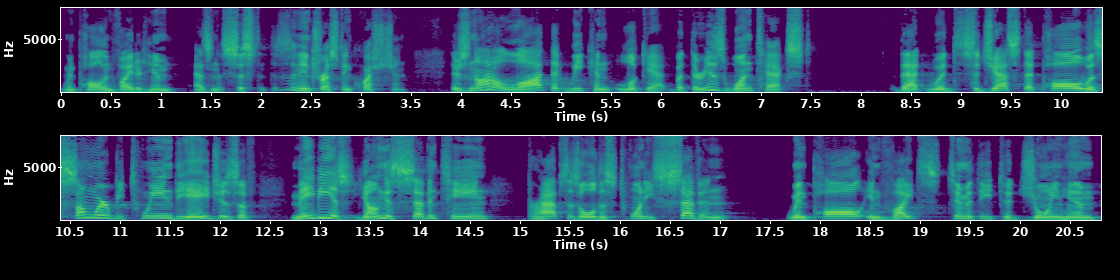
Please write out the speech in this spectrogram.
when Paul invited him as an assistant? This is an interesting question. There's not a lot that we can look at, but there is one text that would suggest that Paul was somewhere between the ages of maybe as young as 17, perhaps as old as 27, when Paul invites Timothy to join him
